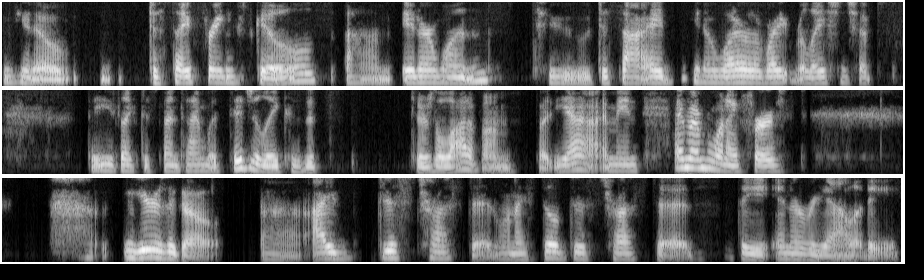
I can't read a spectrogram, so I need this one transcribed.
you know deciphering skills um, inner ones to decide you know what are the right relationships that you'd like to spend time with digitally because it's there's a lot of them but yeah i mean i remember when i first years ago uh, I distrusted, when I still distrusted the inner reality,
